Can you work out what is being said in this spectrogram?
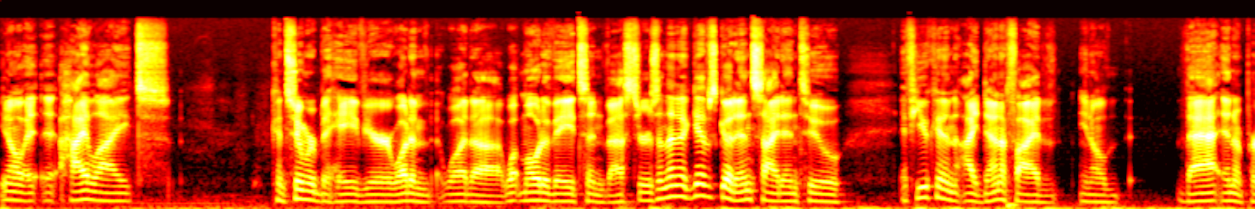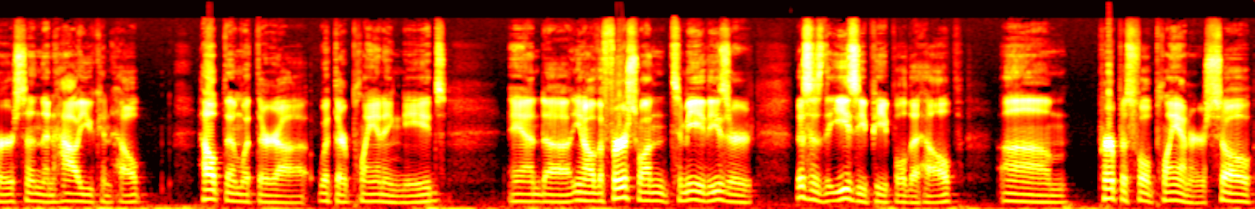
you know, it, it highlights consumer behavior, what what uh, what motivates investors, and then it gives good insight into if you can identify, you know, that in a person, then how you can help help them with their uh, with their planning needs. And uh, you know, the first one to me, these are this is the easy people to help. Um, purposeful planners. So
